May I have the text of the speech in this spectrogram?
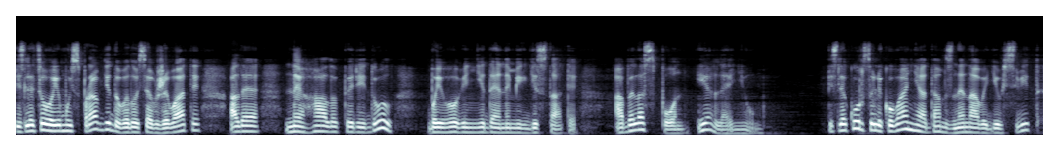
Після цього йому й справді довелося вживати, але не галоперідол, бо його він ніде не міг дістати, а беласпон і еленіум. Після курсу лікування Адам зненавидів світ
